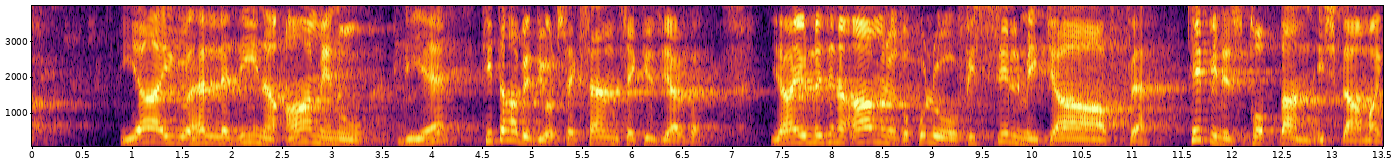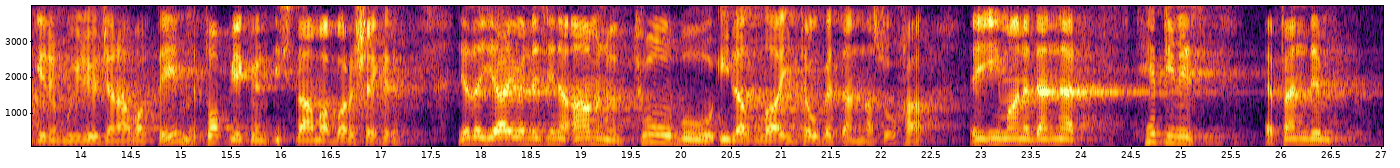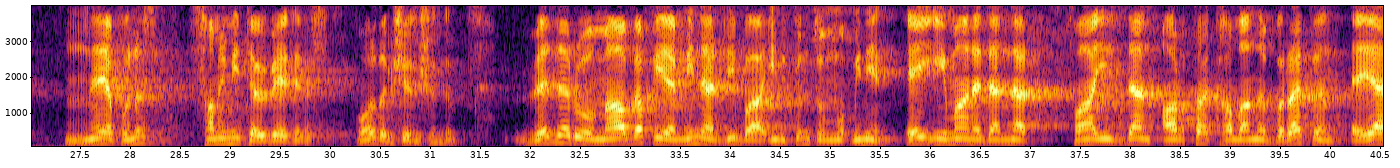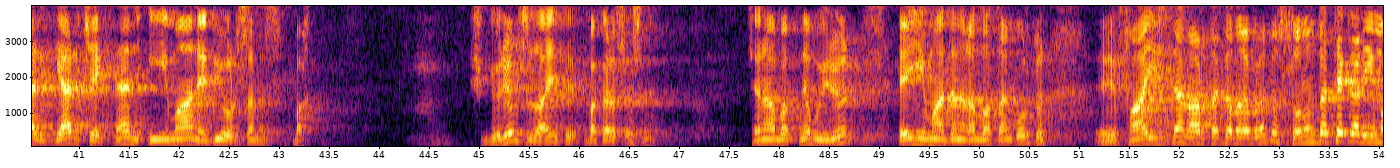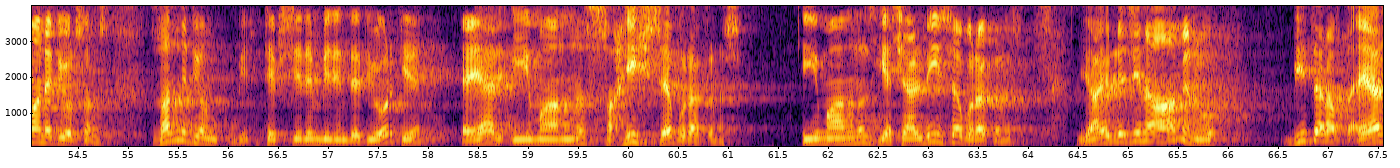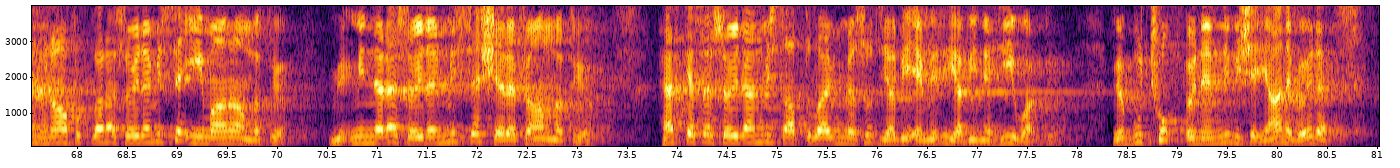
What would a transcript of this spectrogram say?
Ya eyyühellezine amenu diye hitap ediyor 88 yerde. Ya eyyühellezine amenu duhulu fissilmi kâffe. Hepiniz toptan İslam'a girin buyuruyor Cenab-ı Hak değil mi? Topyekün İslam'a, barışa girin. Ya da ya eyyühellezine amenu tubu ilallahi tevbeten nasuha. Ey iman edenler hepiniz efendim ne yapınız? Samimi tevbe ediniz. Orada bir şey düşündüm. Vezeru ma bakiye minel riba in kuntum mu'minin. Ey iman edenler faizden arta kalanı bırakın eğer gerçekten iman ediyorsanız. Bak. Şu görüyor musunuz ayeti Bakara suresinde? Cenab-ı Hak ne buyuruyor? Ey iman edenler Allah'tan korkun. E, faizden arta kalanı bırakın sonunda tekrar iman ediyorsanız. Zannediyorum tefsirin birinde diyor ki eğer imanınız sahihse bırakınız. İmanınız geçerliyse bırakınız. Ya evlezine amenu bir tarafta eğer münafıklara söylemişse imanı anlatıyor. Müminlere söylenmişse şerefi anlatıyor. Herkese söylenmişse Abdullah bin Mesud ya bir emir ya bir nehi var diyor. Ve bu çok önemli bir şey. Yani böyle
